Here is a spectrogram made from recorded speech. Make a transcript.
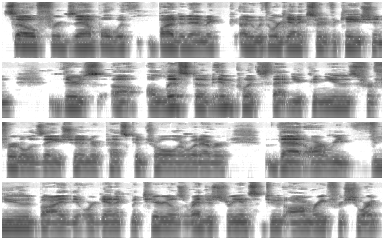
So, for example, with biodynamic, uh, with organic certification, there's uh, a list of inputs that you can use for fertilization or pest control or whatever that are reviewed by the Organic Materials Registry Institute, OMRI for short.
